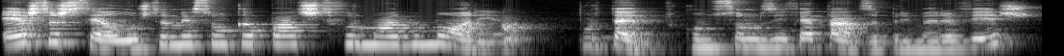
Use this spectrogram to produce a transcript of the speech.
Estas células também são capazes de formar memória. Portanto, quando somos infectados a primeira vez,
